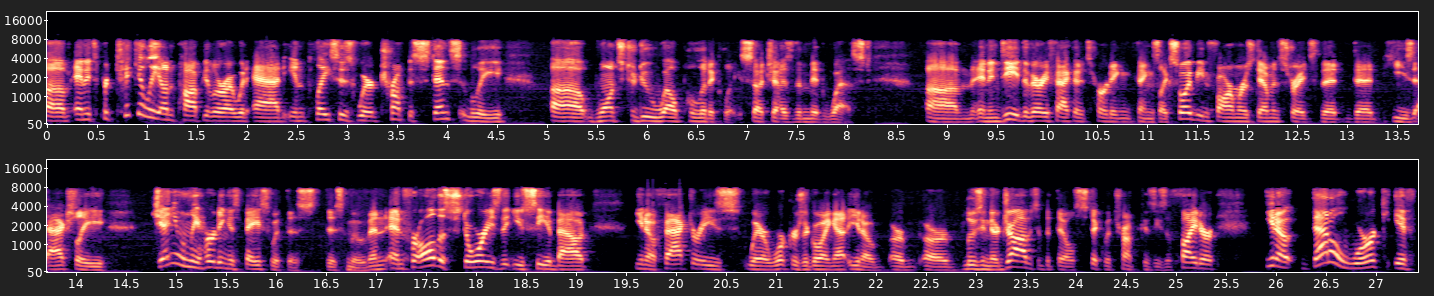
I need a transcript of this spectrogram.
Um, and it's particularly unpopular, I would add, in places where Trump ostensibly uh, wants to do well politically, such as the Midwest. Um, and indeed, the very fact that it's hurting things like soybean farmers demonstrates that that he's actually genuinely hurting his base with this this move. And and for all the stories that you see about you know factories where workers are going out, you know, are are losing their jobs, but they'll stick with Trump because he's a fighter. You know, that'll work if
